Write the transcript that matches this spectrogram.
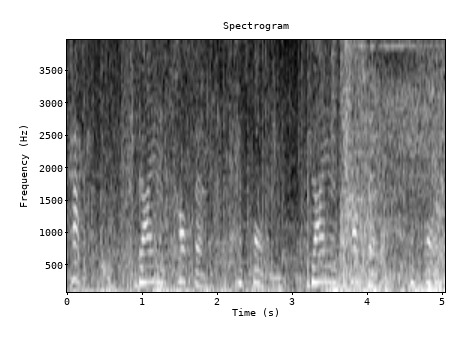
attack. Dire's top barracks has fallen. Dire's top barracks has fallen.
